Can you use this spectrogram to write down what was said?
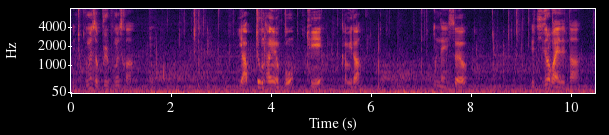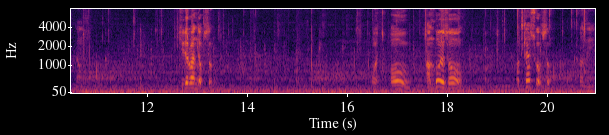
왼쪽 보면서 불 보면서 가. 이 앞쪽은 당연히 없고 뒤에 갑니다 있네. 있어요. 이거 뒤돌아봐야 된다 형. 뒤돌아봤는데 없어. 어, 어우 안 보여서 어떻게 할 수가 없어. 그러네.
